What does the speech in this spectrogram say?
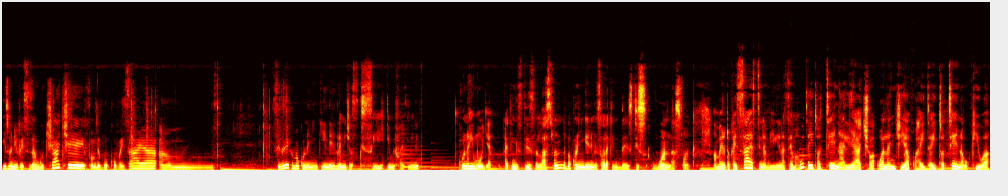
hizo ni vesi zangu chache from the book of isaiah. Um, sidhani kama kuna nyingine. Let me just see. Give me five minutes. Kuna hii moja. I think this is the last one. Labda kuna nyingine nimesahau lakini there's this one last one. Ambayo inatoka isaya 62 inasema hutaitwa tena aliyeachwa wala nchi yako haitaitwa tena ukiwa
